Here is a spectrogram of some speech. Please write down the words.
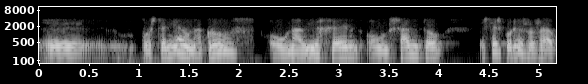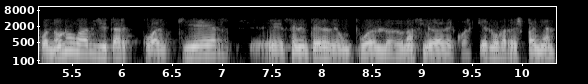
eh, pues tenían una cruz o una virgen o un santo. Es que es curioso, o sea, cuando uno va a visitar cualquier eh, cementerio de un pueblo, de una ciudad, de cualquier lugar de España,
